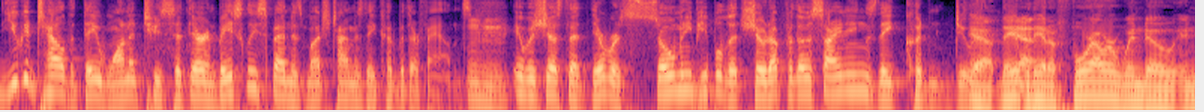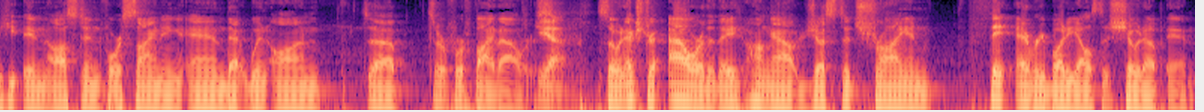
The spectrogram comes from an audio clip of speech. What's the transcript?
you could tell that they wanted to sit there and basically spend as much time as they could with their fans. Mm-hmm. It was just that there were so many people that showed up for those signings, they couldn't do Yeah, it. they Yeah. they had a four hour window in in Austin for signing, and that went on uh, for for five hours. Yeah. so an extra hour that they hung out just to try and fit everybody else that showed up in.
